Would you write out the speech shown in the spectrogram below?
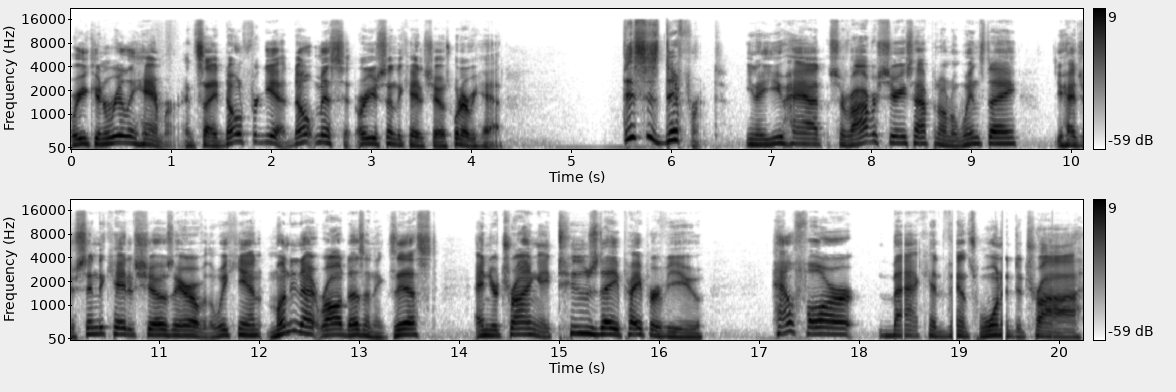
where you can really hammer and say, don't forget, don't miss it, or your syndicated shows, whatever you had. This is different. You know, you had Survivor Series happen on a Wednesday, you had your syndicated shows air over the weekend. Monday Night Raw doesn't exist, and you're trying a Tuesday pay per view. How far back had Vince wanted to try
